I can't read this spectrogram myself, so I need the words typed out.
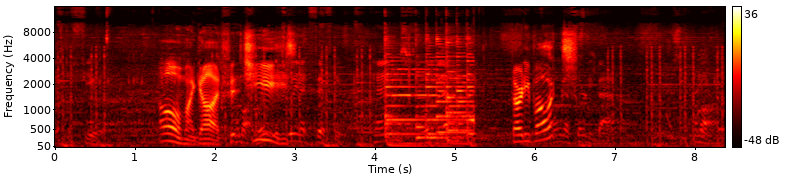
Just a few. Oh my god. Fi- Come on, let's Jeez. Win at fifty. Tens. What about? 30 I'm bucks? thirty back. Come on.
